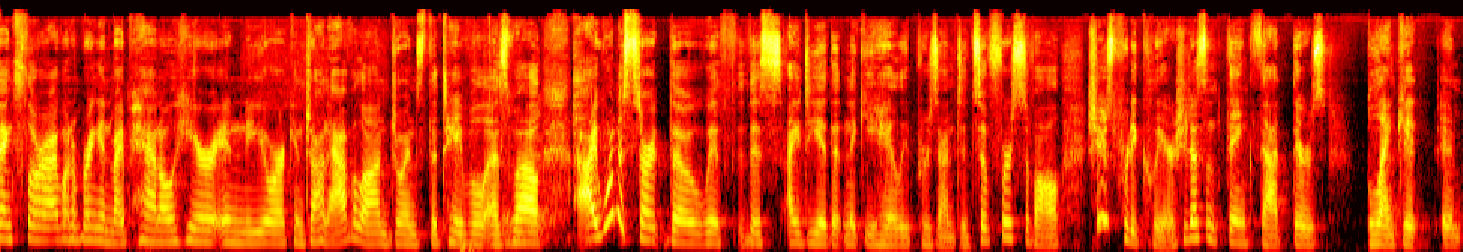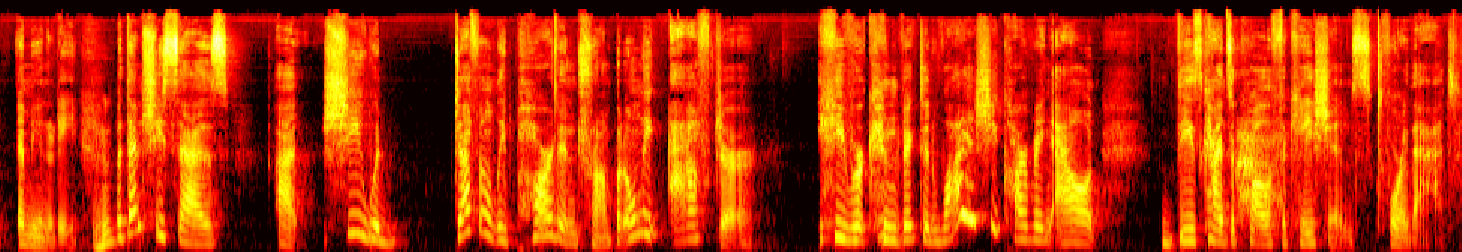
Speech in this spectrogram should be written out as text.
Thanks, Laura. I want to bring in my panel here in New York, and John Avlon joins the table as well. I want to start, though, with this idea that Nikki Haley presented. So, first of all, she was pretty clear. She doesn't think that there's blanket Im- immunity. But then she says uh, she would definitely pardon Trump, but only after he were convicted. Why is she carving out these kinds of qualifications for that?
